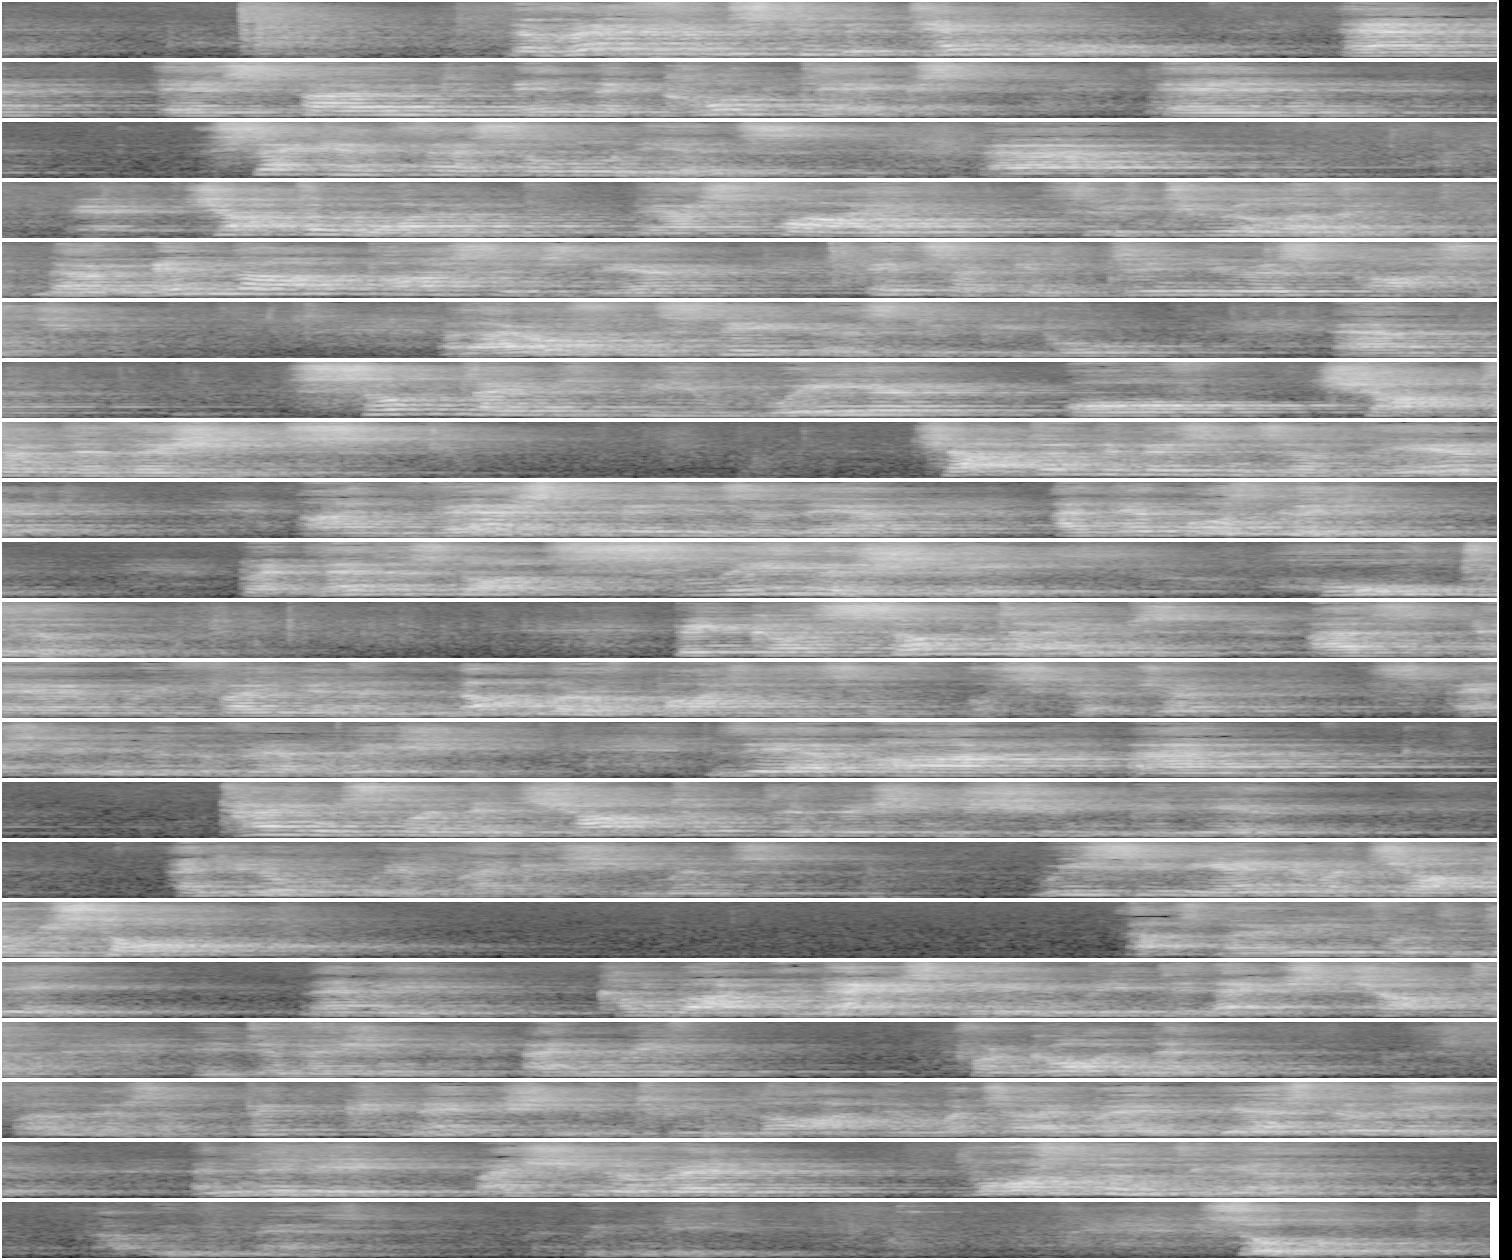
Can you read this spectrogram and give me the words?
the reference to the temple um, is found in the context in 2 Thessalonians uh, chapter 1, verse 5 through to 11. Now, in that passage there, it's a continuous passage. And I often state this to people um, sometimes beware of chapter divisions. Chapter divisions are there, and verse divisions are there, and they're both good. But let us not slavishly hold to them. Because sometimes, as um, we find in a number of passages of, of Scripture, especially in the book of Revelation, there are um, times when the chapter division shouldn't be there. And you know what we're like as humans? We see the end of a chapter, we stop. That's my reading for today. Then we come back the next day and read the next chapter in division, and we've forgotten that, well, there's a big connection between that and which I read yesterday. And maybe I should have read both of them together. That would be best. That would indeed. So,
